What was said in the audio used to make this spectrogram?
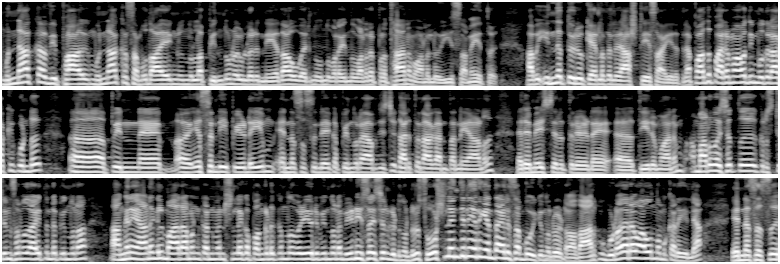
മുന്നാക്ക വിഭാഗം മുന്നാക്ക സമുദായങ്ങളിൽ നിന്നുള്ള പിന്തുണയുള്ള ഒരു നേതാവ് വരുന്നു എന്ന് പറയുന്നത് വളരെ പ്രധാനമാണല്ലോ ഈ സമയത്ത്. അപ്പോൾ ഇന്നത്തെ ഒരു കേരളത്തിലെ രാഷ്ട്രീയ സാഹചര്യത്തിൽ. അപ്പോൾ അത് പരമാവധി മുതലാക്കിക്കൊണ്ട് പിന്നെ എസ് എൻ ഡി പിയുടെയും എൻ എസ് എസിന്റെയൊക്കെ പിന്തുണ ആർജിച്ച് കരുത്തനാകാൻ തന്നെയാണ് രമേശ് ചെന്നിത്തലയുടെ തീരുമാനം. മറുവശത്ത് ക്രിസ്ത്യൻ സമുദായത്തിന്റെ പിന്തുണ അങ്ങനെയാണെങ്കിൽ മാരാമൺ കൺവെൻഷനിലൊക്കെ പങ്കെടുക്കുന്നത് വഴി ഒരു പിന്തുണ വി ഡി സൈസിന് കിട്ടുന്നുണ്ട്. ഒരു സോഷ്യൽ എഞ്ചിനീയറിംഗ് എന്തായാലും സംഭവിക്കുന്നുണ്ട് കേട്ടോ. അത് ആർക്ക് ഗുണകരമാവും നമുക്കറിയില്ല. എൻ എസ് എസ്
